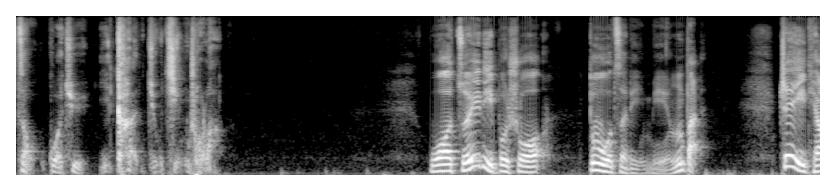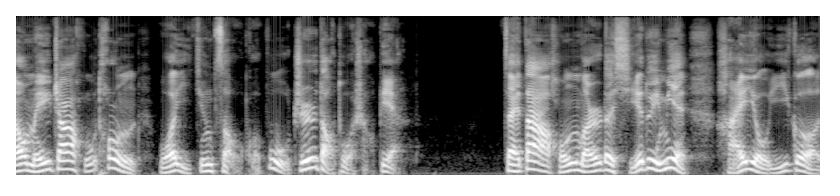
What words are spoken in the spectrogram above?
走过去一看就清楚了。我嘴里不说，肚子里明白，这条煤渣胡同我已经走过不知道多少遍了。在大红门的斜对面，还有一个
